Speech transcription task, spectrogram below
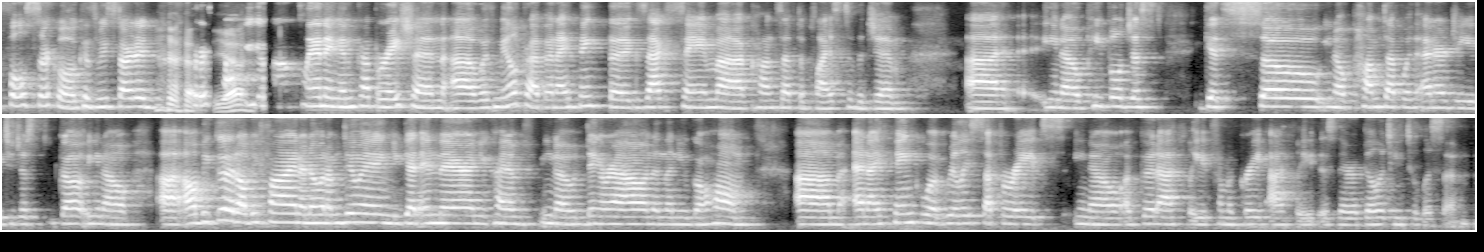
full circle because we started first yeah. talking about planning and preparation uh, with meal prep. And I think the exact same uh, concept applies to the gym. Uh, you know, people just get so you know pumped up with energy to just go you know uh, i'll be good i'll be fine i know what i'm doing you get in there and you kind of you know ding around and then you go home um, and i think what really separates you know a good athlete from a great athlete is their ability to listen.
